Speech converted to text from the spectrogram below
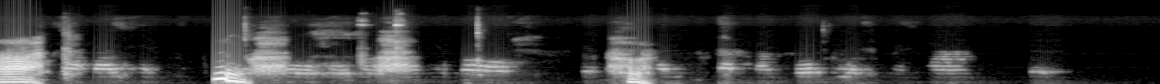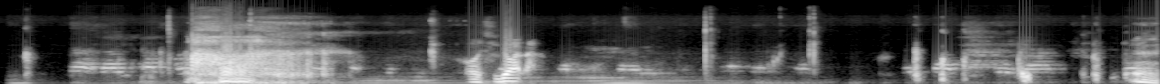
อ่าอืมเอออ่าโอ้ สุดยอดอะอืม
